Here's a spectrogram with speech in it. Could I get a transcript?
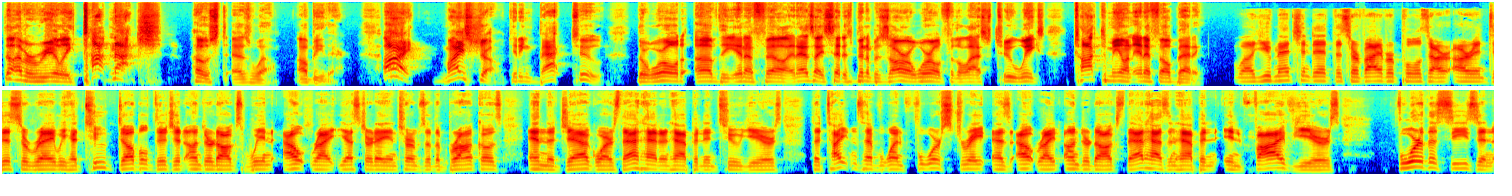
they'll have a really top notch host as well. I'll be there. All right. Maestro, getting back to the world of the NFL. And as I said, it's been a bizarre world for the last two weeks. Talk to me on NFL betting. Well, you mentioned it. The survivor pools are, are in disarray. We had two double digit underdogs win outright yesterday in terms of the Broncos and the Jaguars. That hadn't happened in two years. The Titans have won four straight as outright underdogs. That hasn't happened in five years for the season,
